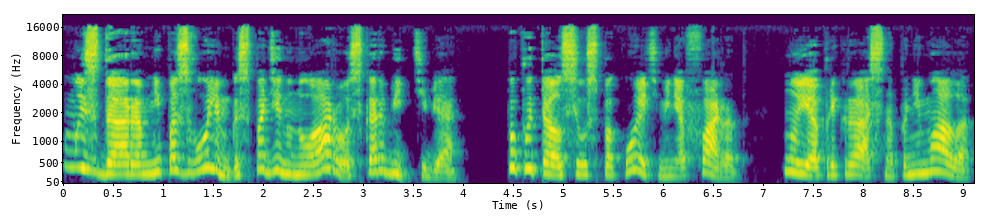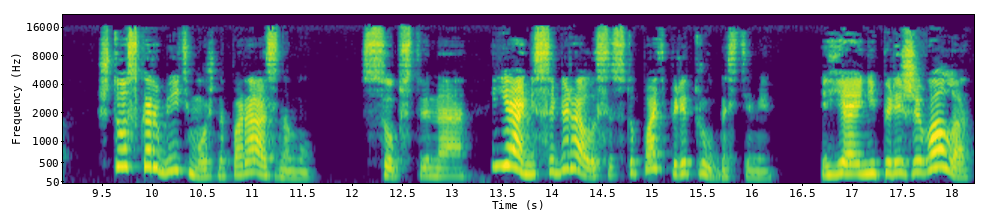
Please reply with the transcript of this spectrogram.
мы с даром не позволим господину Нуару оскорбить тебя», попытался успокоить меня Фарад, но я прекрасно понимала, что оскорбить можно по-разному. Собственно, я не собиралась отступать перед трудностями. Я и не переживала,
